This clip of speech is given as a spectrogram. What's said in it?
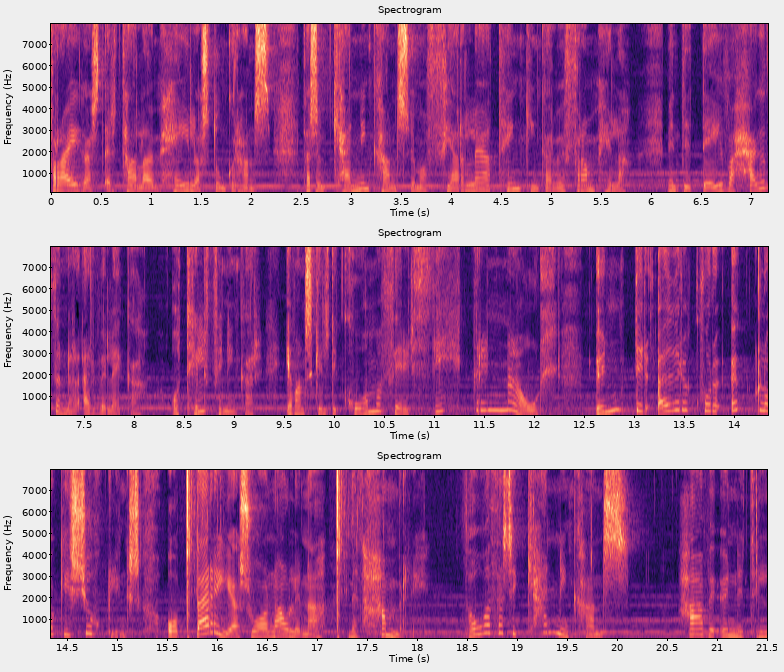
Frægast er talað um heilastungur hans þar sem kenning hans um að fjarlæga tengingar við framheila myndi deyfa hegðunarerfileika og tilfinningar ef hann skildi koma fyrir þykri nál undir öðru hvoru auglokki sjúklings og berja svo á nálina með hamri. Þó að þessi kenning hans hafi unni til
